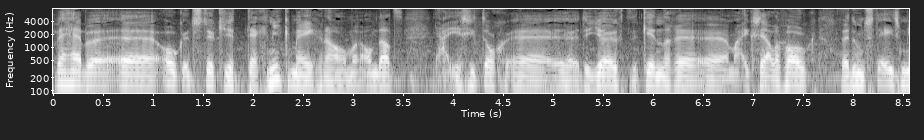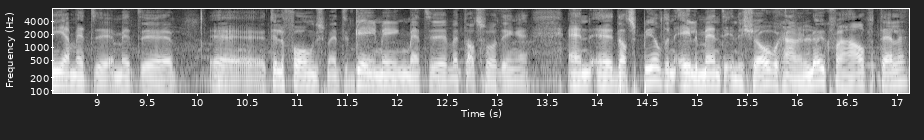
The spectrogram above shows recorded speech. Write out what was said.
we hebben eh, ook een stukje techniek meegenomen. Omdat ja, je ziet toch eh, de jeugd, de kinderen, eh, maar ik zelf ook. We doen steeds meer met, met telefoons, met gaming, met, met dat soort dingen. En dat speelt een element in de show. We gaan een leuk verhaal vertellen.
